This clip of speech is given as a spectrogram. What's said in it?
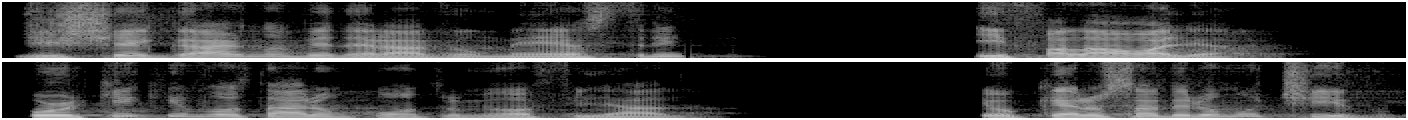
de chegar no venerável mestre e falar, olha, por que, que votaram contra o meu afilhado? Eu quero saber o motivo.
